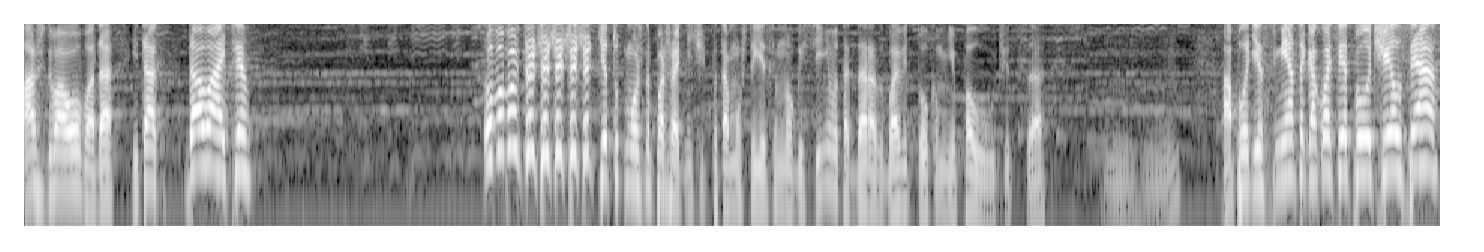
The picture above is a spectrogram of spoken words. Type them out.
H2O, вода. Итак, давайте Тебе тут можно пожадничать, потому что если много синего, тогда разбавить толком не получится. Угу. Аплодисменты. Какой цвет получился?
